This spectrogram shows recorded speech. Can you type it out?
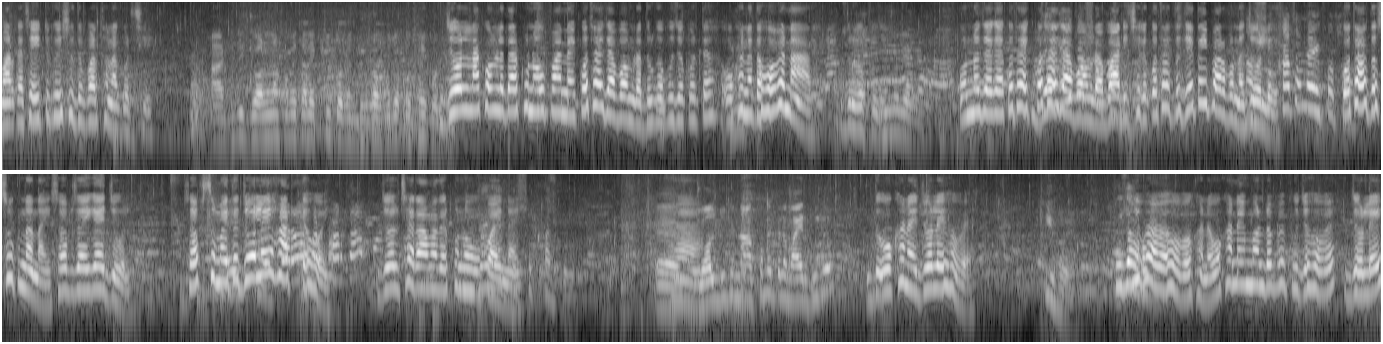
মার কাছে এইটুকুই শুধু প্রার্থনা করছি। আর যদি জল না কমে তাহলে কি করবেন? দুর্গাপূজা কোথায় করবেন? জল না কমলে তার কোনো উপায় নাই। কোথায় যাব আমরা দুর্গাপূজা করতে? ওখানে তো হবে না দুর্গাপূজা। অন্য জায়গায়। অন্য জায়গায় কোথায় কোথায় যাব আমরা? বাড়ি ছেড়ে কোথাও তো যেতেই পারব না জলে। কোথাও। তো শুকনা নাই সব জায়গায় জল। সব সময় তো জলেই হাঁটতে হয়। জল ছাড়া আমাদের কোনো উপায় নাই। জল যদি না কমে তাহলে মায়ের পুজো? কিন্তু ওখানে জলেই হবে। কি হবে? কীভাবে হবে ওখানে? ওখানে মণ্ডপে পুজো হবে জলেই।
